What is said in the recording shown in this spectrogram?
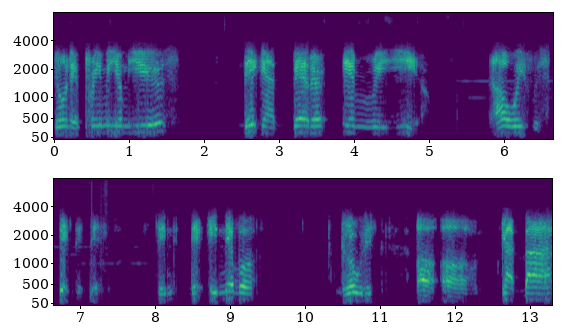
during their premium years, they got better every year. I always respected that. They, they, they never gloated, uh, uh, got by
